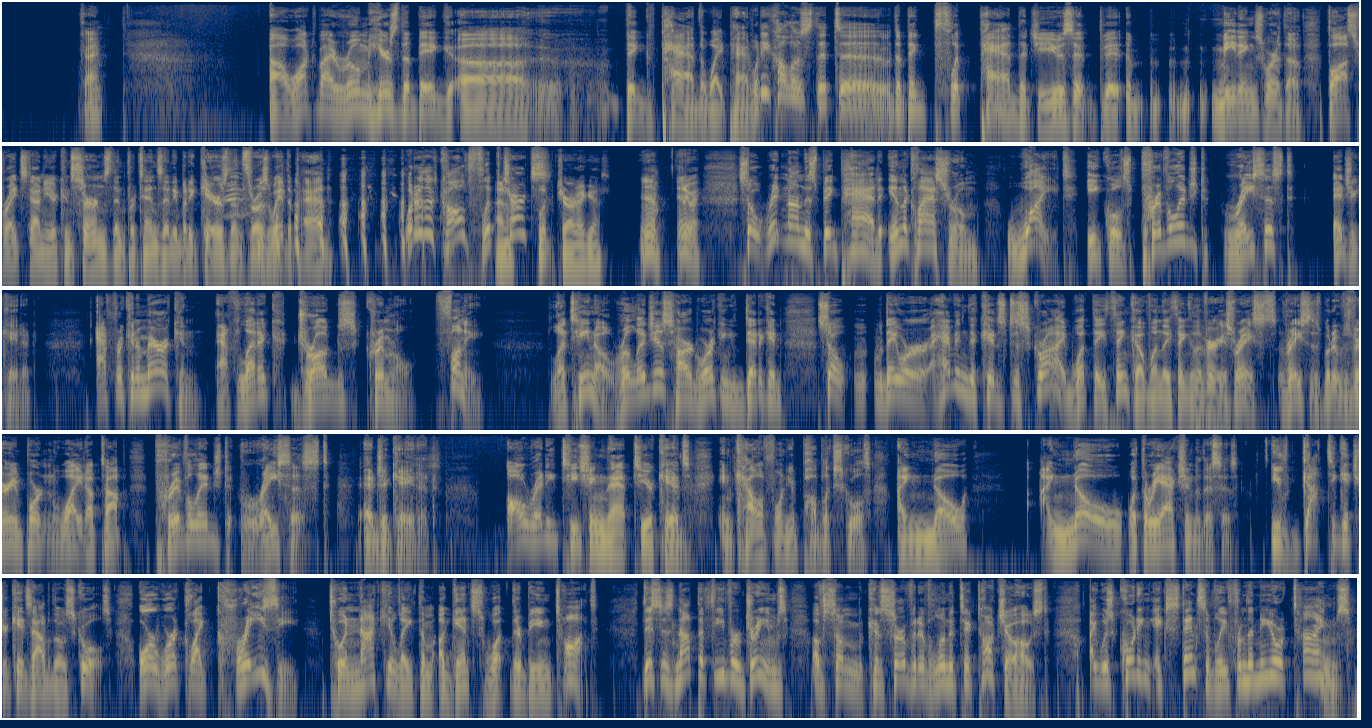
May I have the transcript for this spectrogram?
Okay. Uh, walked by room. Here's the big, uh, big pad, the white pad. What do you call those? That uh, the big flip pad that you use at b- uh, meetings where the boss writes down your concerns, then pretends anybody cares, then throws away the pad. what are those called? Flip charts? Flip chart, I guess. Yeah. Anyway, so written on this big pad in the classroom, white equals privileged, racist, educated. African American, athletic, drugs, criminal. Funny. Latino, religious, hardworking, dedicated. So they were having the kids describe what they think of when they think of the various race, races, but it was very important. White up top, privileged, racist, educated. Already teaching that to your kids in California public schools. I know, I know what the reaction to this is. You've got to get your kids out of those schools or work like crazy to inoculate them against what they're being taught. This is not the fever dreams of some conservative lunatic talk show host. I was quoting extensively from the New York Times.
